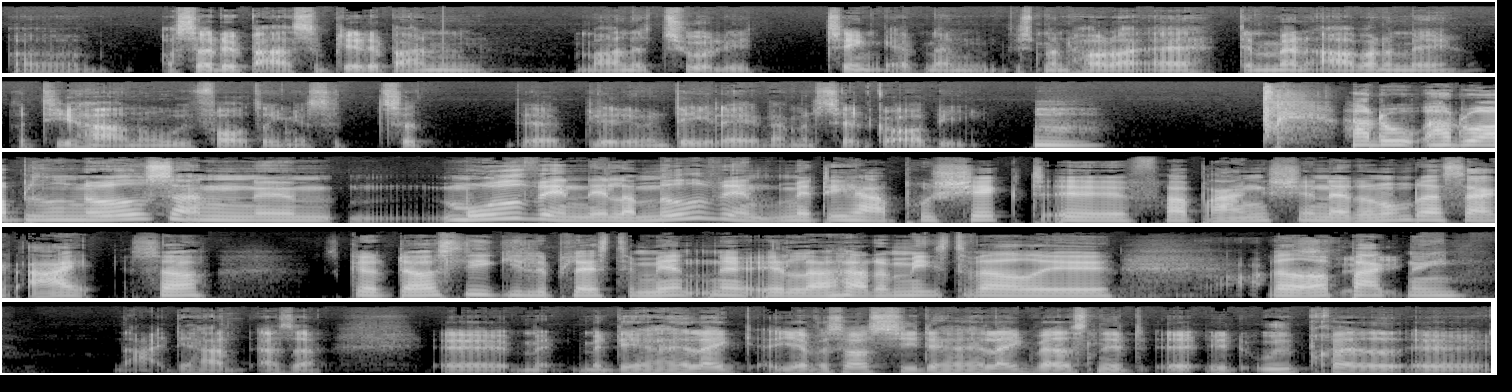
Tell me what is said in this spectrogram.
og, og så, er det bare, så bliver det bare en meget naturlig ting, at man, hvis man holder af dem, man arbejder med, og de har nogle udfordringer, så, så øh, bliver det jo en del af, hvad man selv går op i. Mm. Har du, har du oplevet noget sådan øh, modvind eller medvind med det her projekt øh, fra branchen? Er der nogen, der har sagt, ej, så skal der også lige give lidt plads til mændene, eller har der mest været, øh, været opbakning? Ikke. Nej, det har, altså, øh, men, men det har heller ikke, jeg vil så også sige, det har heller ikke været sådan et, øh, et udpræget øh,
